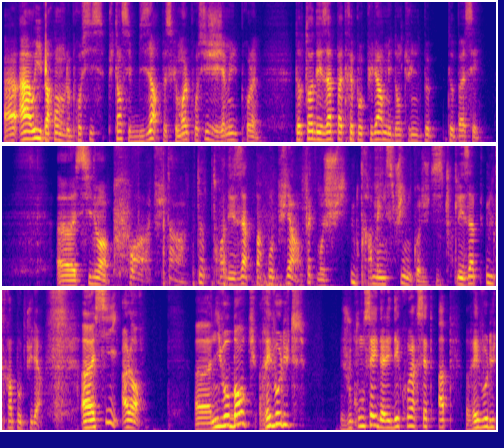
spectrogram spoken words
Ah, ah, oui, par contre, le Pro 6. Putain, c'est bizarre parce que moi, le Pro 6, j'ai jamais eu de problème. Top 3 des apps pas très populaires mais dont tu ne peux te passer. Euh, Sylvain, putain, top 3 des apps pas populaires. En fait, moi je suis ultra mainstream, quoi. J'utilise toutes les apps ultra populaires. Euh, si, alors, euh, niveau banque, Revolut. Je vous conseille d'aller découvrir cette app, Revolut.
